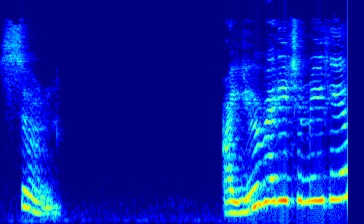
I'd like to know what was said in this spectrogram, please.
soon. Are you ready to meet him?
